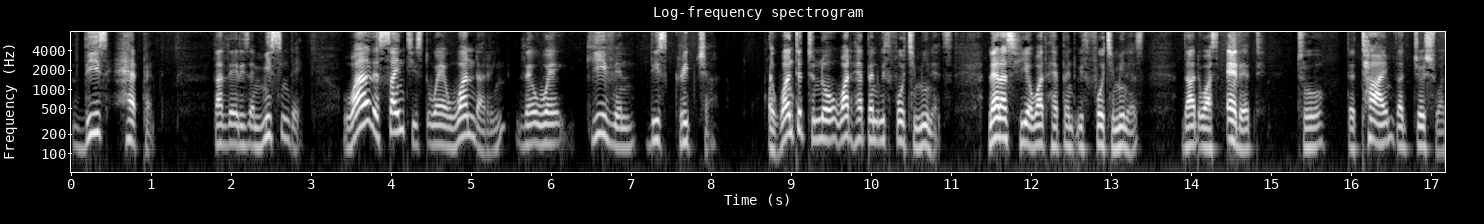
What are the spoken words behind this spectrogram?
this happened, that there is a missing day. While the scientists were wondering, they were given this scripture. I wanted to know what happened with 40 minutes. Let us hear what happened with 40 minutes that was added to the time that Joshua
